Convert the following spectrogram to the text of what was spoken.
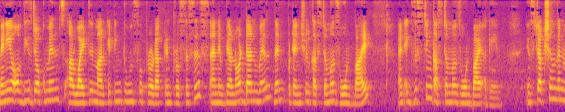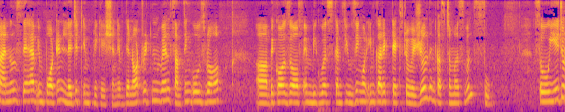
many of these documents are vital marketing tools for product and process and if they are not done well then potential customers won't buy and existing customers won't buy again instruction and manuals they have important legit implication if they are not written well something goes रॉ uh, because of ambiguous confusing or incorrect text or visual then customers will sue. So so, ये जो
